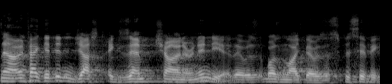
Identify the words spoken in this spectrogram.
Now, in fact, it didn't just exempt China and India. There was, it wasn't like there was a specific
